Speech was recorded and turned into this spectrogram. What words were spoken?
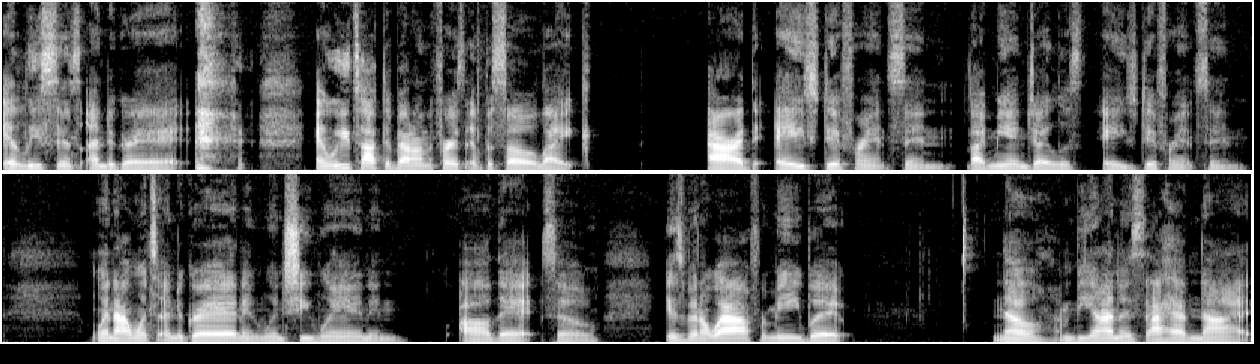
at least since undergrad. and we talked about on the first episode like our age difference and like me and Jayla's age difference and when I went to undergrad and when she went and all that. So it's been a while for me, but no, I'm be honest, I have not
